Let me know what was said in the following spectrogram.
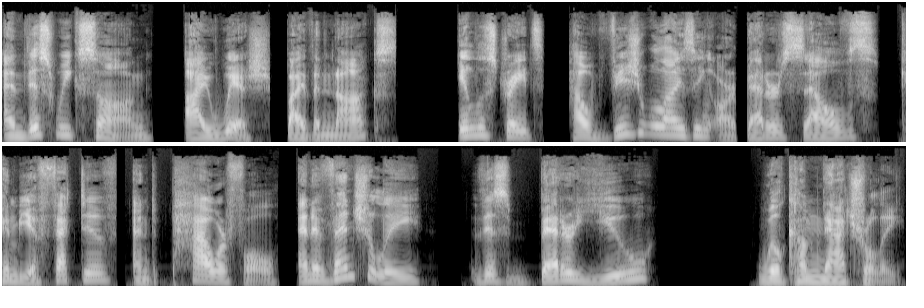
And this week's song, I Wish by The Knocks, illustrates how visualizing our better selves can be effective and powerful, and eventually, this better you will come naturally.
